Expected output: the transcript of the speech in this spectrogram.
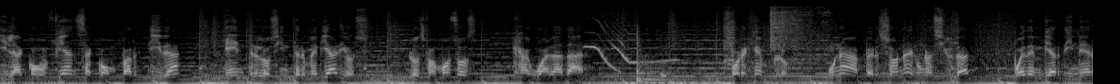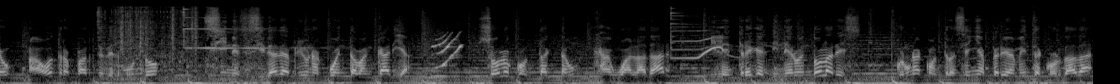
y la confianza compartida entre los intermediarios, los famosos Hawaladar. Por ejemplo, una persona en una ciudad puede enviar dinero a otra parte del mundo sin necesidad de abrir una cuenta bancaria. Solo contacta un jagualadar y le entrega el dinero en dólares con una contraseña previamente acordada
